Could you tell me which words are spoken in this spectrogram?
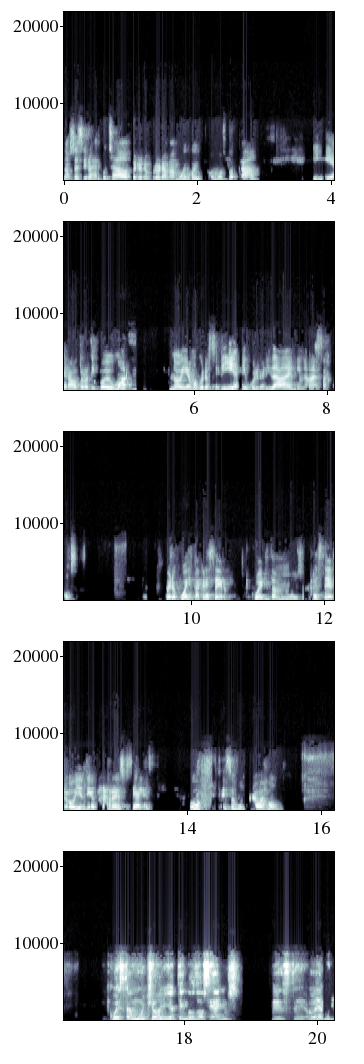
no sé si lo has escuchado, pero era un programa muy, muy famoso acá y era otro tipo de humor. No habíamos groserías, ni vulgaridades, ni nada de esas cosas. pero cuesta crecer, cuesta mucho crecer. Hoy en día con las redes sociales, uff, eso es un trabajón. Cuesta mucho, yo ya tengo 12 años. Este, obviamente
